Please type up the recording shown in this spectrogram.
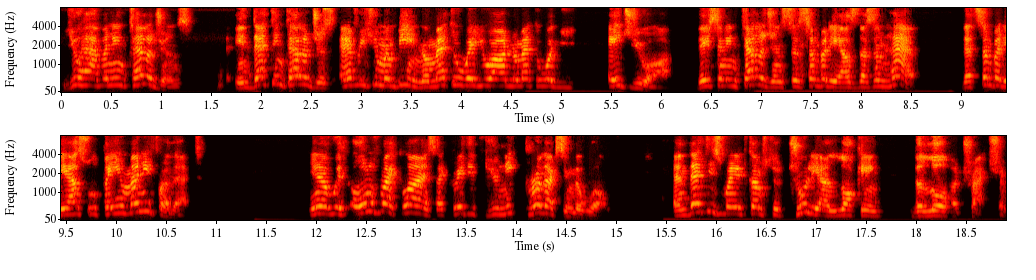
you have an intelligence. In that intelligence, every human being, no matter where you are, no matter what age you are, there's an intelligence that somebody else doesn't have. That somebody else will pay you money for that. You know, with all of my clients, I created unique products in the world. And that is when it comes to truly unlocking the law of attraction.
